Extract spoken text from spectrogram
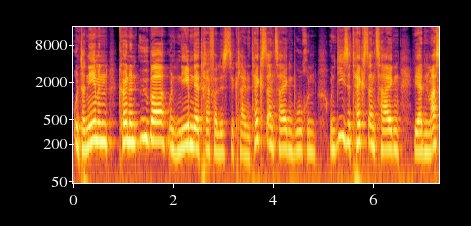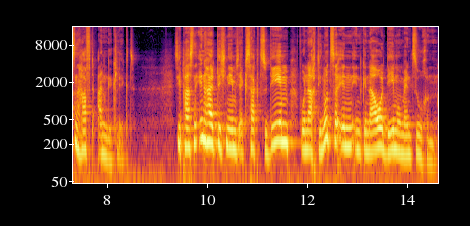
Unternehmen können über und neben der Trefferliste kleine Textanzeigen buchen und diese Textanzeigen werden massenhaft angeklickt. Sie passen inhaltlich nämlich exakt zu dem, wonach die Nutzerinnen in genau dem Moment suchen.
